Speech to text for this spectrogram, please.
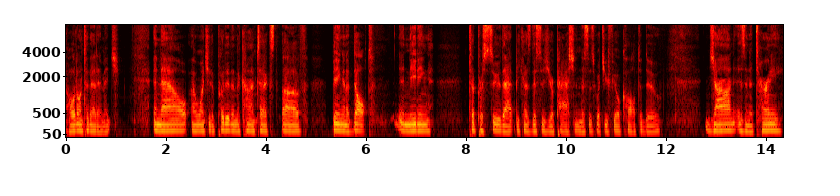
hold on to that image. And now I want you to put it in the context of being an adult and needing to pursue that because this is your passion. This is what you feel called to do. John is an attorney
